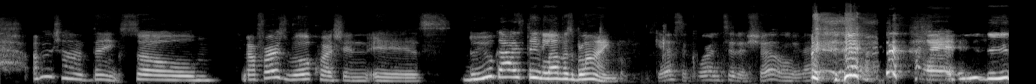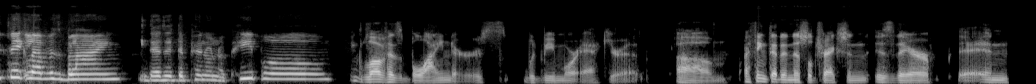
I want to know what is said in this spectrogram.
I'm just trying to think. So my first real question is Do you guys think love is blind? Guess according to the show. do, you, do you think love is blind? Does it depend on the people? I think love has blinders, would be more accurate. Um, I think that initial attraction is there and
